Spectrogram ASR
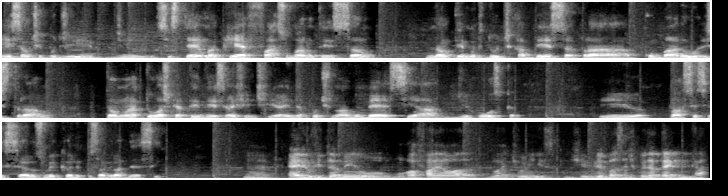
Esse é o tipo de, de sistema que é fácil manutenção, não tem muito dor de cabeça para com barulho estralo. Então não é à toa, acho que a tendência é a gente ainda continuar no BSA de rosca e, para ser sincero, os mecânicos agradecem. É, é eu vi também o, o Rafael do iTunes, que a gente vê bastante coisa técnica,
